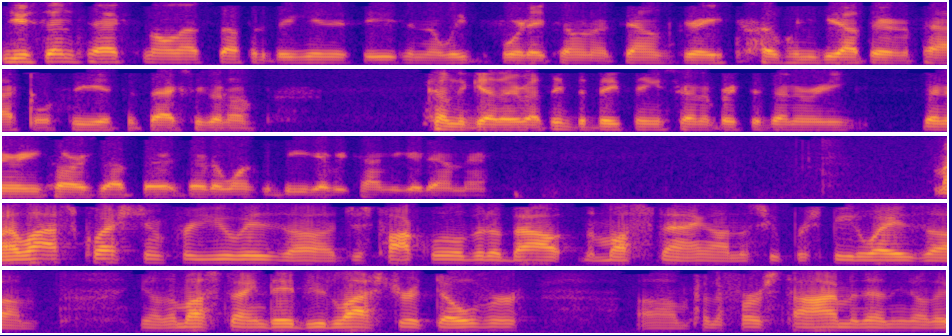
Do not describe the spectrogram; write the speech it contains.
you send text and all that stuff at the beginning of the season, a week before Daytona. It sounds great, but when you get out there in the pack, we'll see if it's actually going to come together. But I think the big thing is trying to break the veteran spinner any cars up. They're they're the ones to beat every time you go down there. My last question for you is uh, just talk a little bit about the Mustang on the super speedways. Um, you know, the Mustang debuted last year at Dover um, for the first time, and then you know they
